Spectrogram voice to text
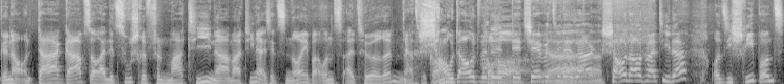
Genau, und da gab es auch eine Zuschrift von Martina. Martina ist jetzt neu bei uns als Hörerin. Willkommen. Shoutout würde Oh, der Chef jetzt ja. wieder sagen. Shoutout Martina. Und sie schrieb uns,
